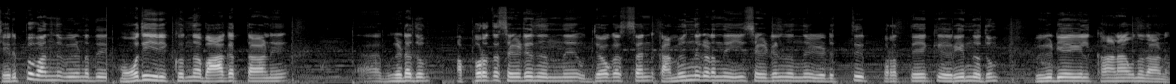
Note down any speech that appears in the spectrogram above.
ചെരുപ്പ് വന്ന് വീണത് മോദി ഇരിക്കുന്ന ഭാഗത്താണ് വീണതും. അപ്പുറത്തെ സൈഡിൽ നിന്ന് ഉദ്യോഗസ്ഥൻ കമിഴ്ന്നു കിടന്ന് ഈ സൈഡിൽ നിന്ന് എടുത്ത് പുറത്തേക്ക് എറിയുന്നതും വീഡിയോയിൽ കാണാവുന്നതാണ്.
